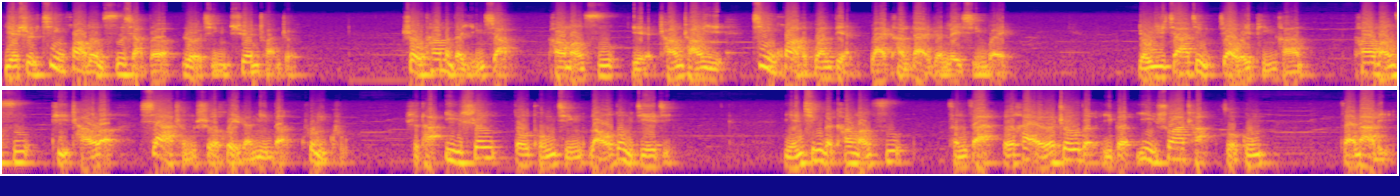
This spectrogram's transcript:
也是进化论思想的热情宣传者。受他们的影响，康芒斯也常常以进化的观点来看待人类行为。由于家境较为贫寒，康芒斯体尝了下层社会人民的困苦，使他一生都同情劳动阶级。年轻的康芒斯曾在俄亥俄州的一个印刷厂做工，在那里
